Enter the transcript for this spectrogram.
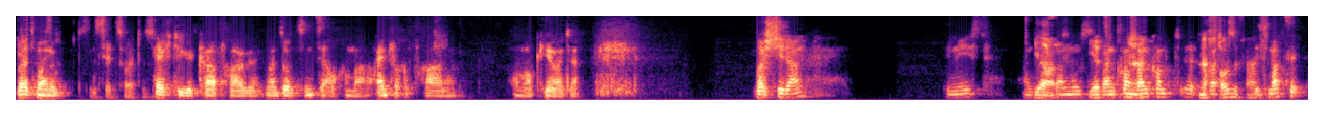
jetzt mal eine das ist jetzt heute so. heftige K-Frage. Sonst sind es ja auch immer einfache Fragen. Okay, heute. Was steht an? Demnächst? Ja, jetzt wann kommt, wann kommt äh, nach Hause fahren. Ist Matze,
